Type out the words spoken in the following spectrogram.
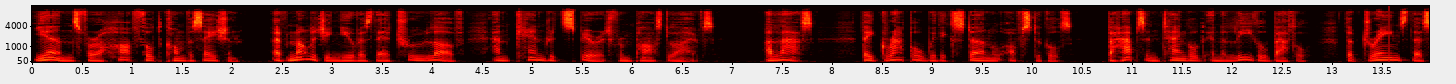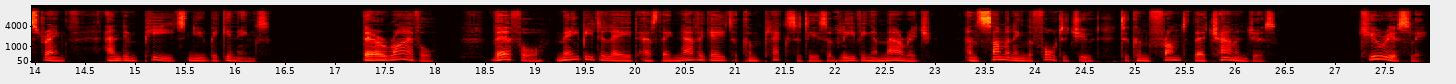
yearns for a heartfelt conversation, acknowledging you as their true love and kindred spirit from past lives. Alas, they grapple with external obstacles, perhaps entangled in a legal battle that drains their strength and impedes new beginnings. Their arrival, therefore, may be delayed as they navigate the complexities of leaving a marriage and summoning the fortitude to confront their challenges. Curiously,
